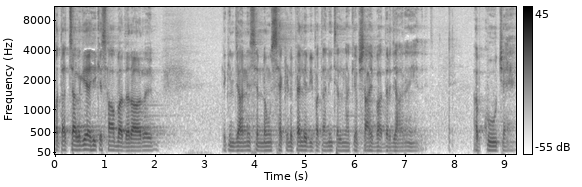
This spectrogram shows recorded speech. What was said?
पता चल गया ही कि साहब बदर आ रहे लेकिन जाने से नौ सेकंड पहले भी पता नहीं चलना कि अब साहिब बहादुर जा रहे हैं। अब कूच है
